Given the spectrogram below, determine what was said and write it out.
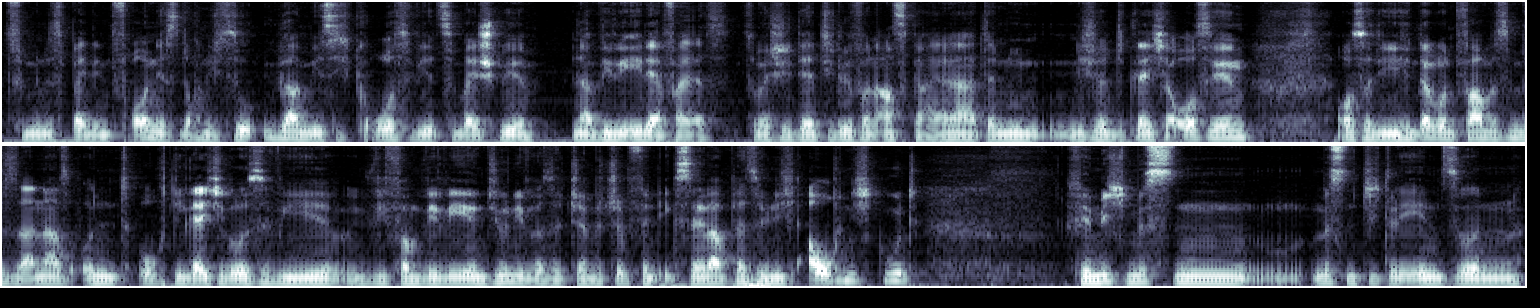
zumindest bei den Frauen jetzt noch nicht so übermäßig groß, wie zum Beispiel in der WWE der Fall ist. Zum Beispiel der Titel von Asuka. Ja, hat ja nun nicht nur das gleiche Aussehen, außer die Hintergrundfarbe ist ein bisschen anders und auch die gleiche Größe wie, wie vom WWE und Universal Championship. Finde ich selber persönlich auch nicht gut. Für mich müssten, müssen Titel eben so ein,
